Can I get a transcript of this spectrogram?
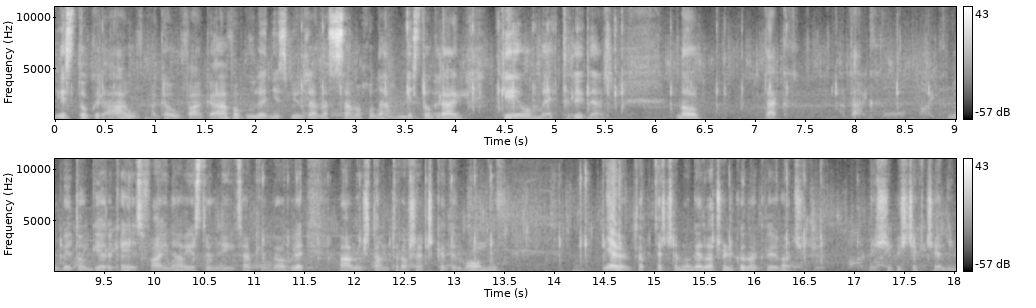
Jest to gra, uwaga, uwaga, w ogóle nie związana z samochodami. Jest to gra geometry dasz. No, tak, tak. Lubię tą gierkę, jest fajna, jestem w niej całkiem dobry. Mam już tam troszeczkę demonów. Nie wiem, to jeszcze mogę zacząć go nagrywać. Jeśli byście chcieli.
